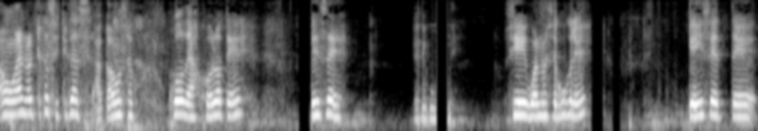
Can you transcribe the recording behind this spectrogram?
Ah, noches, chicos y chicas. Acá vamos a juego de ajolote. Dice, Es de Google. sí, bueno, es de Google. Que dice, te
